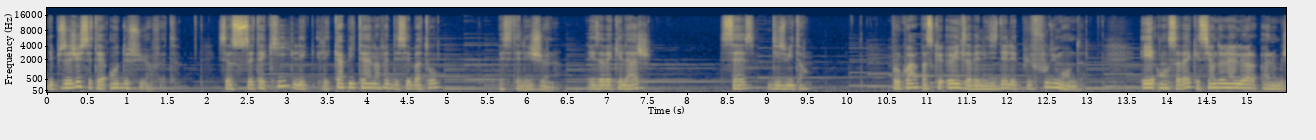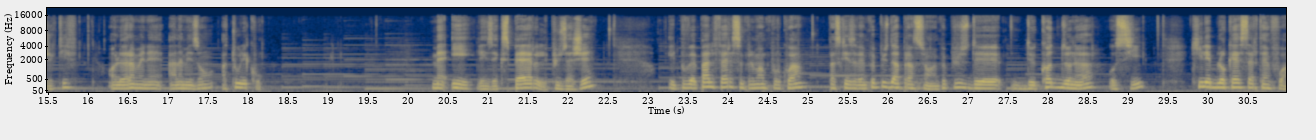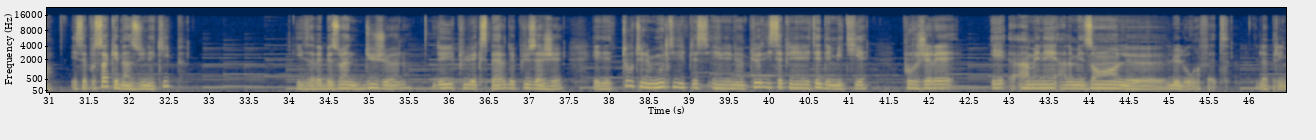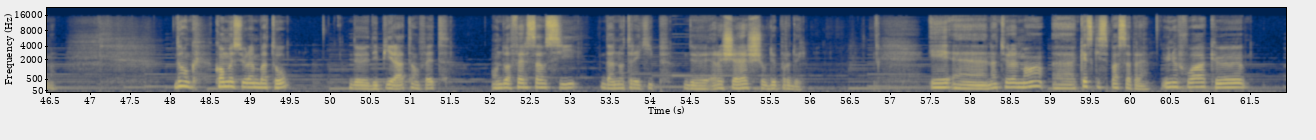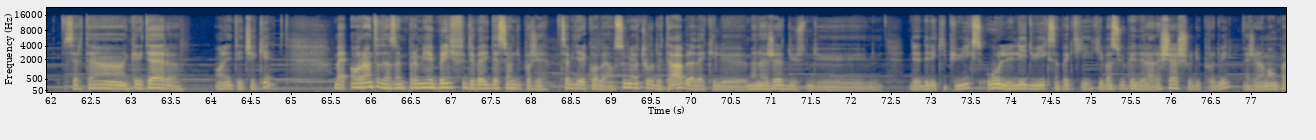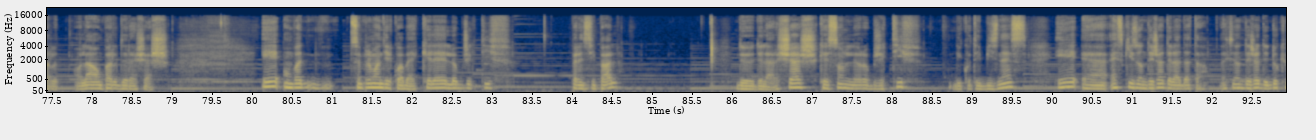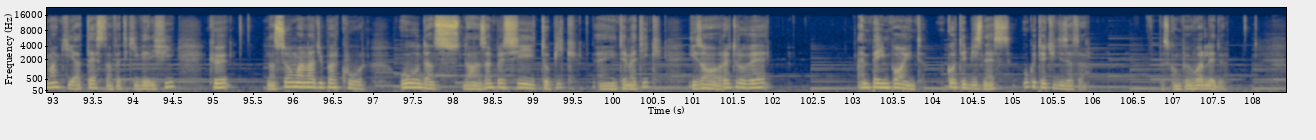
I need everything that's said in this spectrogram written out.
Les plus âgés, c'était au-dessus en fait. C'était qui? Les, capitaines en fait de ces bateaux? Mais c'était les jeunes. Ils avaient quel âge? 16, 18 ans. Pourquoi? Parce que eux, ils avaient les idées les plus fous du monde. Et on savait que si on donnait leur un objectif, on le ramenait à la maison à tous les coups. Mais et les experts les plus âgés, ils ne pouvaient pas le faire simplement pourquoi? Parce qu'ils avaient un peu plus d'appréhension, un peu plus de, de code d'honneur aussi, qui les bloquaient certaines fois. Et c'est pour ça que dans une équipe, ils avaient besoin du jeune, des plus experts, des plus âgés et de toute une, une pluridisciplinarité des métiers pour gérer et amener à la maison le, lot, en fait, la prime. Donc, comme sur un bateau de, des pirates, en fait, on doit faire ça aussi dans notre équipe de recherche ou de produits. Et euh, naturellement, euh, qu'est-ce qui se passe après? Une fois que certains critères ont été checkés, on rentre dans un premier brief de validation du projet. Ça veut dire quoi? Ben, On se met autour de table avec le manager de, l'équipe UX ou le lead UX en fait, qui, va s'occuper de la recherche du produit. généralement, là, on parle de recherche. Et on va simplement dire quoi? Ben, Quel est l'objectif principal de, de, la recherche? Quels sont leurs objectifs du côté business? Et euh, est-ce qu'ils ont déjà de la data? Est-ce qu'ils ont déjà des documents qui attestent, en fait, qui vérifient que dans ce moment-là du parcours ou dans, dans un précis topic, une thématique, ils ont retrouvé un pain point côté business ou côté utilisateur. Parce qu'on peut voir les deux.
